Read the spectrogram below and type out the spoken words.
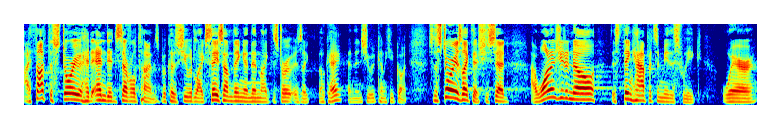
I thought the story had ended several times because she would like say something and then like the story is like, okay. And then she would kind of keep going. So the story is like this. She said, I wanted you to know this thing happened to me this week where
